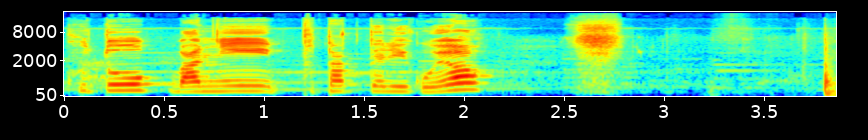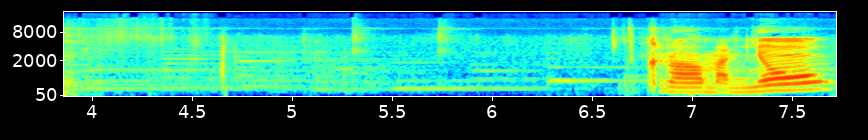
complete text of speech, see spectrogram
구독 많이 부탁드리고요. 그럼 안녕.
